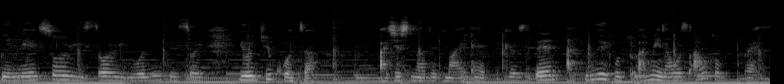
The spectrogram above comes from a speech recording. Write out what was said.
bele, sorry, sorry, wasn't say sorry, you're quarter." I just nodded my head because then I could not even. I mean, I was out of breath.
